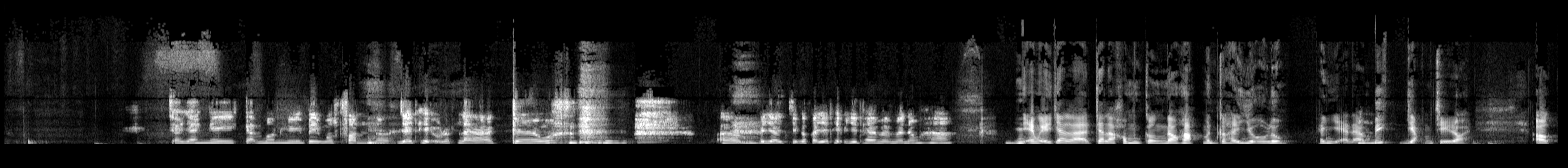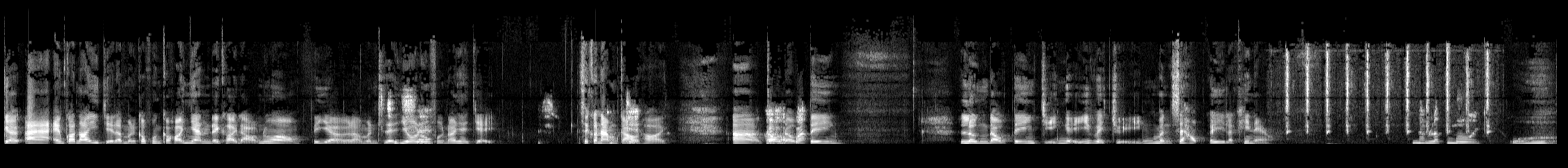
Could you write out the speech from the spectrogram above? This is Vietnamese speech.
Chào Giang Nghi, cảm ơn Nghi vì một phần uh, giới thiệu rất là kêu. uh, bây giờ chị có phải giới thiệu gì thêm về mình không ha? Em nghĩ chắc là chắc là không cần đâu ha, mình có thể vô luôn. Khán giả đã ừ. biết giọng chị rồi. Ok, à em có nói với chị là mình có phần câu hỏi nhanh để khởi động đúng không? Bây giờ là mình sẽ Chính vô xác. luôn phần đó nha chị. Sẽ có 5 okay. câu thôi. À, câu đầu quá. tiên. Lần đầu tiên chị nghĩ về chuyện mình sẽ học y là khi nào? Năm lớp 10. Ồ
